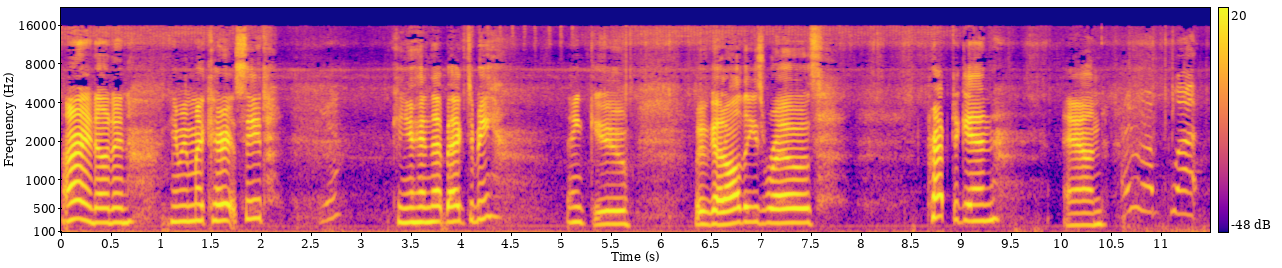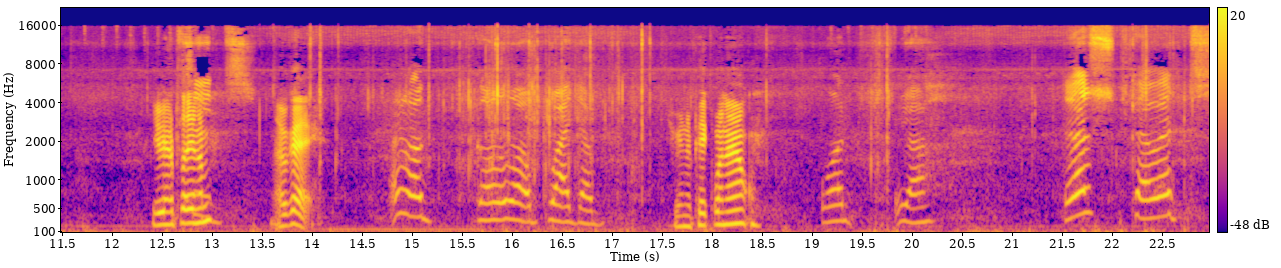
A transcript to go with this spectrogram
All right, Odin, give me my carrot seed. Yeah. Can you hand that back to me? Thank you. We've got all these rows prepped again, and I'm gonna put. you're gonna plant them. Okay, I'm gonna go apply them. you're gonna pick one out. one. Yeah. This carrots,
